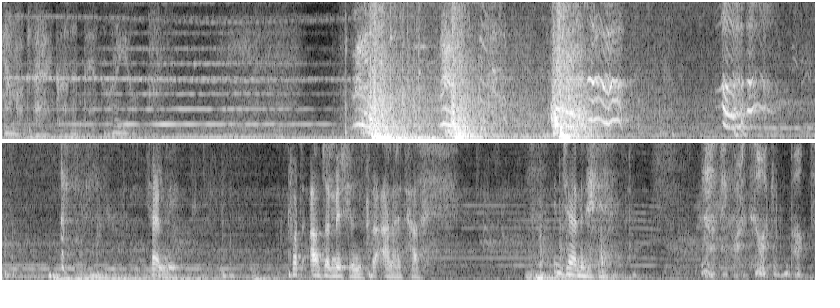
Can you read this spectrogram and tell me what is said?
You're not very good at this, are you? Tell me, what other missions the Allies have in Germany? Nothing worth talking about.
